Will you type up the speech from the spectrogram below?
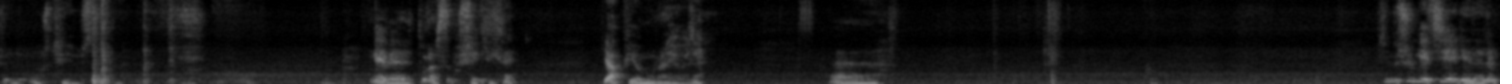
Şöyle örtüyorum üstüne. Evet, burası bu şekilde. Yapıyorum orayı öyle. Ee, şimdi şu geçiye gelelim.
